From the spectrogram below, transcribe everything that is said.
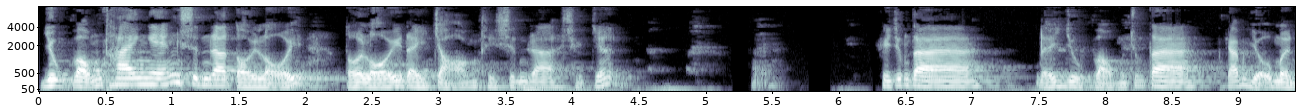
Dục vọng thai ngén sinh ra tội lỗi. Tội lỗi đầy trọn thì sinh ra sự chết. Khi chúng ta để dục vọng chúng ta cám dỗ mình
